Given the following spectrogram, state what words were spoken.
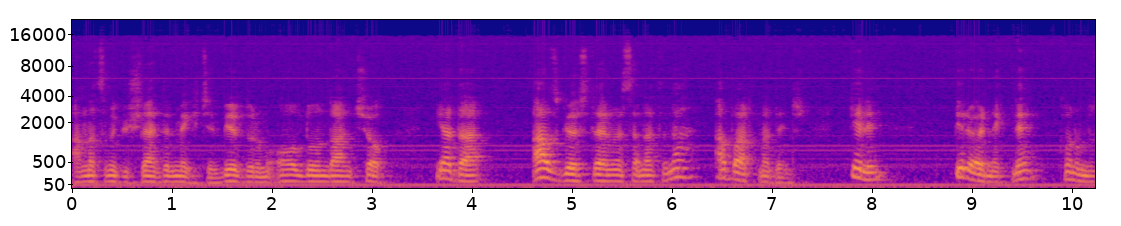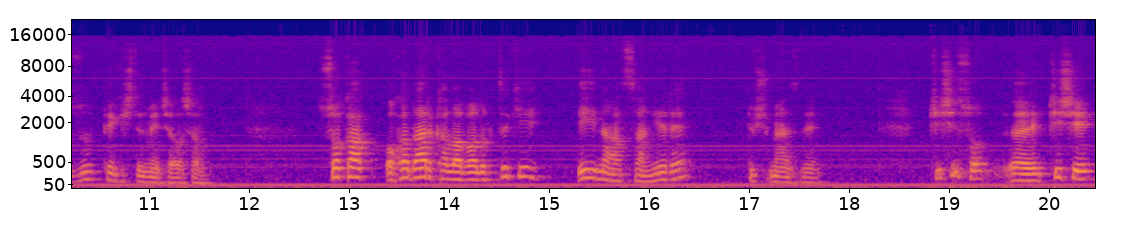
Anlatımı güçlendirmek için bir durumu olduğundan çok ya da az gösterme sanatına abartma denir. Gelin bir örnekle konumuzu pekiştirmeye çalışalım. Sokak o kadar kalabalıktı ki iğne atsan yere düşmezdi. Kişi, so e, kişi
